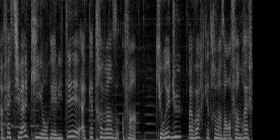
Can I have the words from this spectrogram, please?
Un festival qui, en réalité, a 80 ans. Enfin, qui aurait dû avoir 80 ans. Enfin bref,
